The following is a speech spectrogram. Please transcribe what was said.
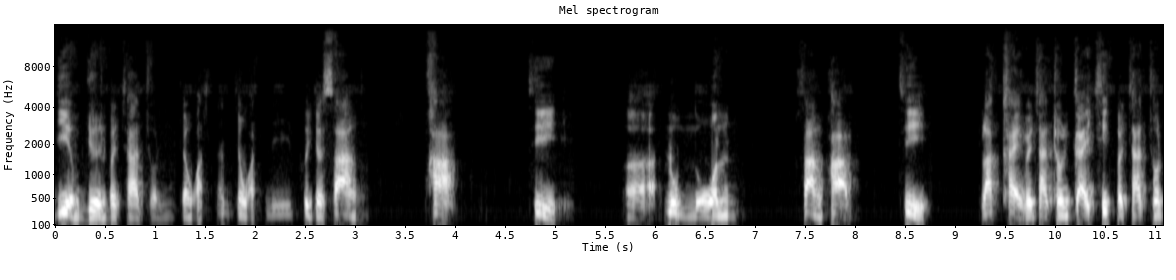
เยี่ยมเยือนประชาชนจังหวัดนั้นจังหวัดนี้เพื่อจะสร้างภาพ ที่ลุ่มนวลสร้างภาพที่รักใคร่ประชาชนใกล้ชิดประชาชน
